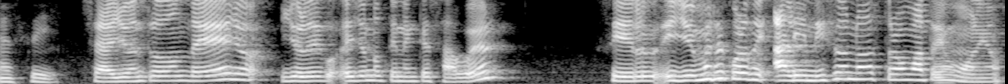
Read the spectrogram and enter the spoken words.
Así es. O sea, yo entro donde ellos, yo le digo, ellos no tienen que saber. Si y yo me recuerdo al inicio de nuestro matrimonio,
